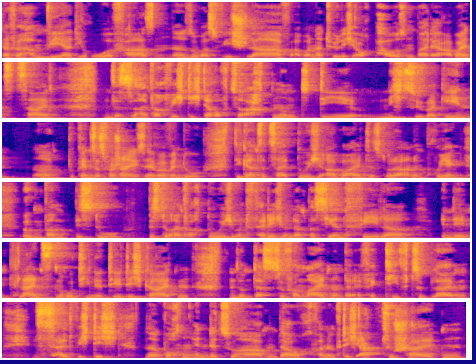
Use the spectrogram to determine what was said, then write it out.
Dafür haben wir ja die Ruhephasen, ne? sowas wie Schlaf, aber natürlich auch Pausen bei der Arbeitszeit. Und das ist einfach wichtig, darauf zu achten und die nicht zu übergehen. Ne? Du kennst das wahrscheinlich selber, wenn du die ganze Zeit durcharbeitest oder an einem Projekt, irgendwann bist du bist du einfach durch und fertig und dann passieren Fehler in den kleinsten Routinetätigkeiten. Und um das zu vermeiden und da effektiv zu bleiben, ist es halt wichtig, ein Wochenende zu haben, da auch vernünftig abzuschalten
